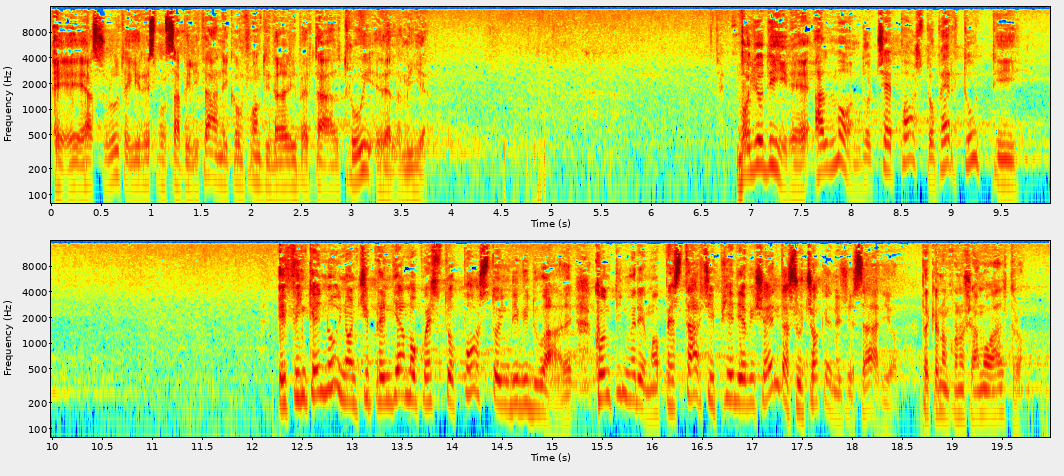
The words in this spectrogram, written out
è assoluta irresponsabilità nei confronti della libertà altrui e della mia. Voglio dire, al mondo c'è posto per tutti. E finché noi non ci prendiamo questo posto individuale, continueremo a pestarci i piedi a vicenda su ciò che è necessario, perché non conosciamo altro.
